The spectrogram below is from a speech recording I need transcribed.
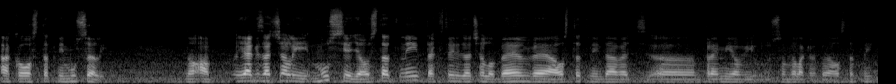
ako ostatní museli. No a jak začali musieť ostatní, tak vtedy začalo BMW a ostatní dávať e, prémiový, už som veľakrát povedal ostatní, e,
